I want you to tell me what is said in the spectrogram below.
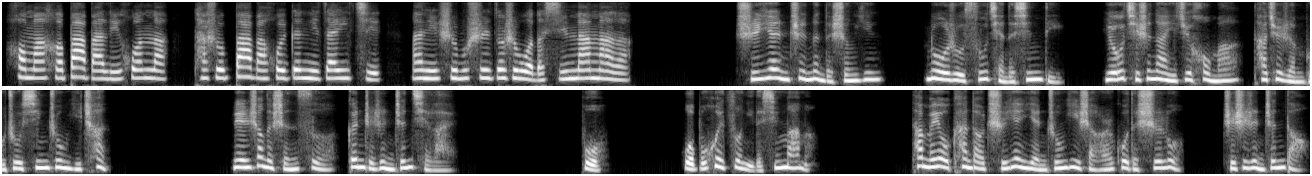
后妈和爸爸离婚了，她说爸爸会跟你在一起，那你是不是就是我的新妈妈了？迟燕稚嫩的声音落入苏浅的心底。尤其是那一句后妈，他却忍不住心中一颤，脸上的神色跟着认真起来。不，我不会做你的新妈妈。他没有看到迟燕眼中一闪而过的失落，只是认真道：“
